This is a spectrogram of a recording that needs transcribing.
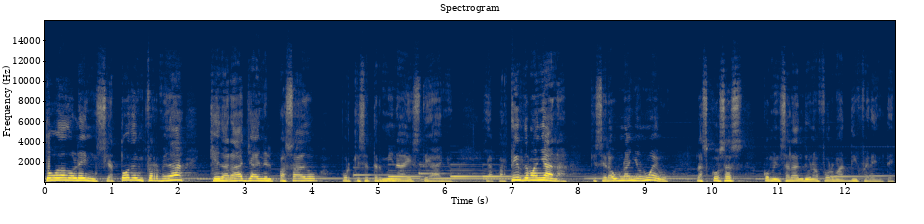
toda dolencia, toda enfermedad quedará ya en el pasado porque se termina este año. Y a partir de mañana, que será un año nuevo, las cosas comenzarán de una forma diferente.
